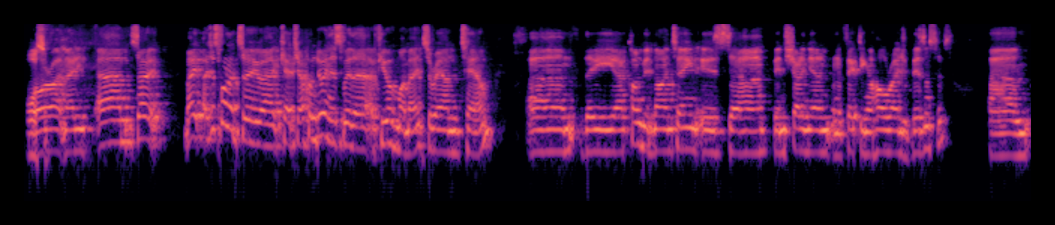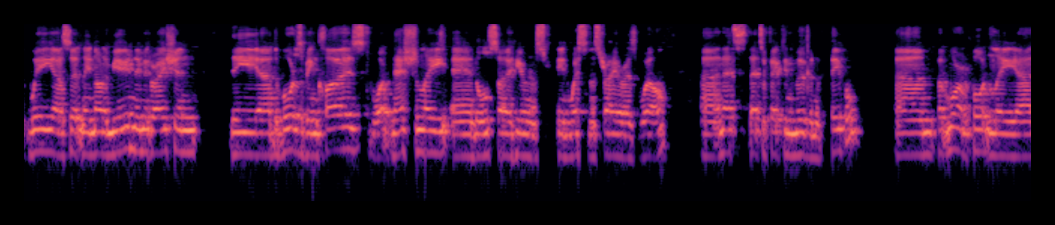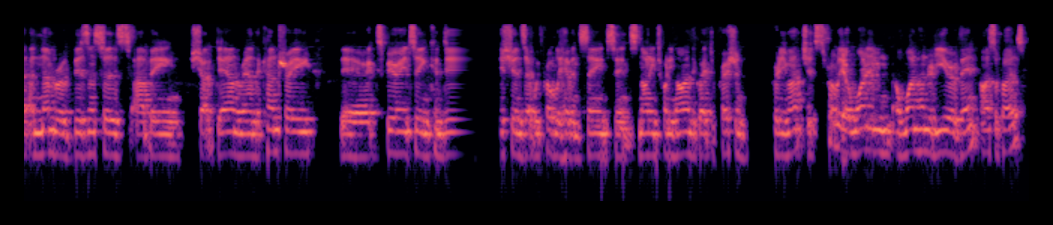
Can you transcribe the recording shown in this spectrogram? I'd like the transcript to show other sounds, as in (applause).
Awesome. All right, matey. Um, so, mate, I just wanted to uh, catch up. I'm doing this with a, a, few of my mates around town. Um, the uh, COVID-19 has uh, been shutting down and affecting a whole range of businesses. Um, we are certainly not immune. Immigration, the uh, the borders have been closed, what nationally and also here in, in Western Australia as well, uh, and that's that's affecting the movement of people. Um, but more importantly, uh, a number of businesses are being shut down around the country. They're experiencing conditions that we probably haven't seen since 1929, the Great Depression, pretty much. It's probably a one in a 100 year event, I suppose.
